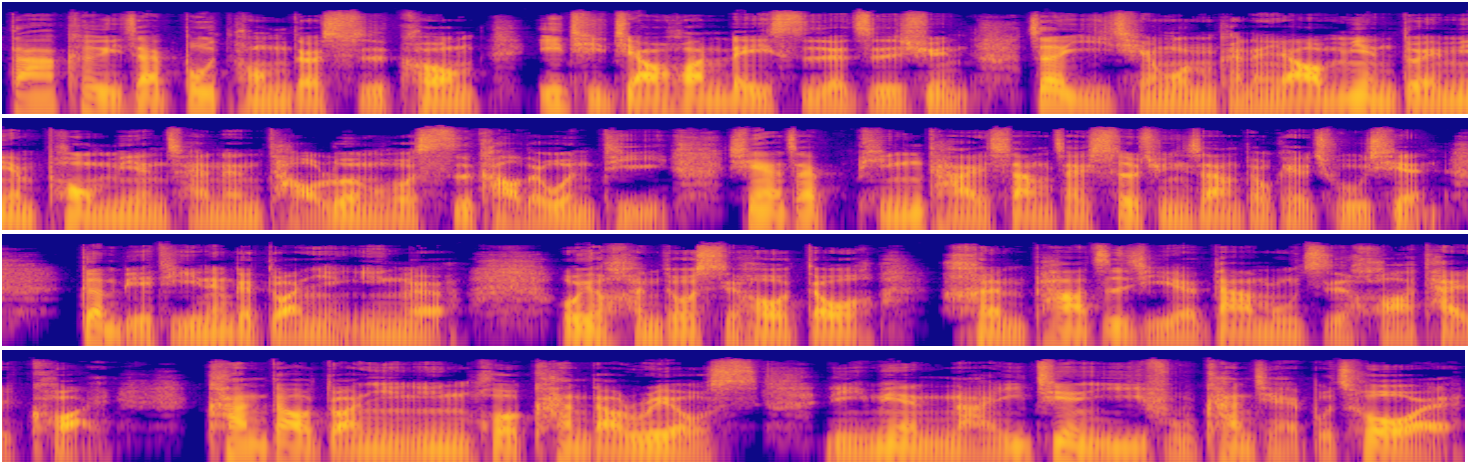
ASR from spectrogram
大家可以在不同的时空一起交换类似的资讯。这以前我们可能要面对面碰面才能讨论或思考的问题，现在在平台上、在社群上都可以出现。更别提那个短影音了。我有很多时候都很怕自己的大拇指滑太快，看到短影音或看到 Reels 里面哪一件衣服看起来不错，诶，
